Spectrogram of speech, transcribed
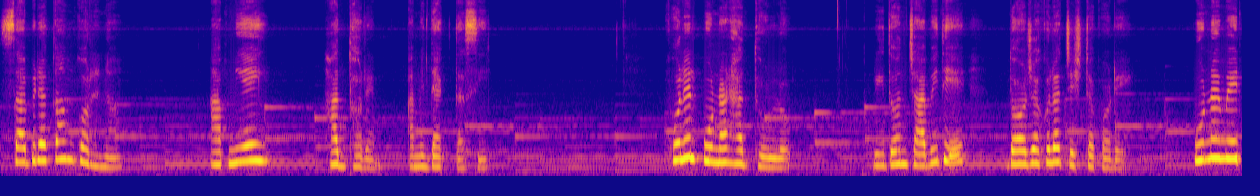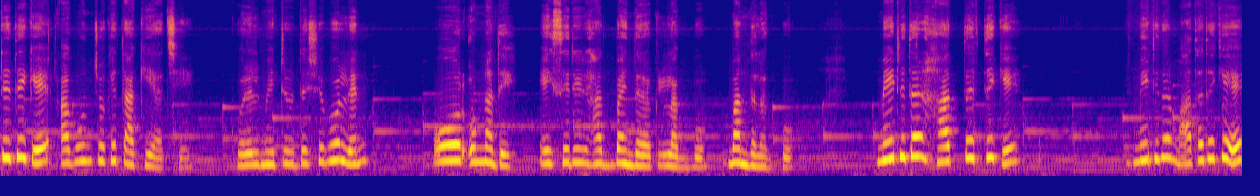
সাবিরা কাম করে না। আপনি এই হাত ধরেন, আমি দেখতাছি। খলিল পূর্ণার হাত ধরল। রিদন চাবি দিয়ে দরজা খোলার চেষ্টা করে। পূর্ণা মেয়েটির দিকে আগুন চোখে তাকিয়ে আছে। খলিল মেয়েটির উদ্দেশ্যে বললেন, ওর অন্যা দে, এই সেরির হাত বাইন্দা লাগবো বান্ধা লাগবো। মেয়েটি তার হাতের থেকে, মেয়েটি তার মাথা থেকে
